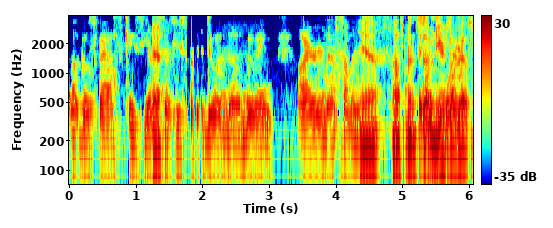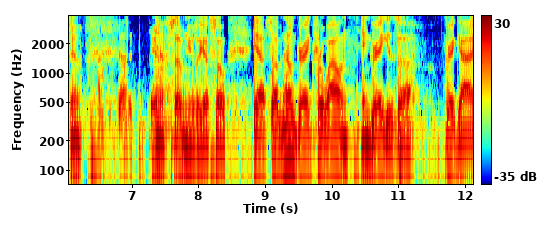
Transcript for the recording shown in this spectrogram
Well, it goes fast, Casey. Ever Yeah. since you started doing the moving iron uh, summits. Yeah, that's been seven years, I guess. Yeah. Seven. Yeah, seven years, I guess. So, yeah, so I've known Greg for a while, and, and Greg is a great guy,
